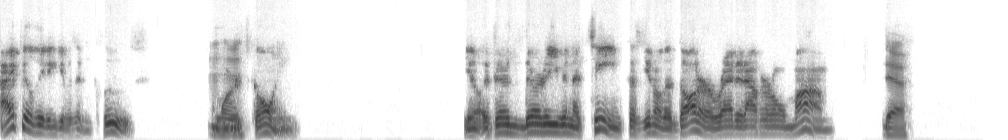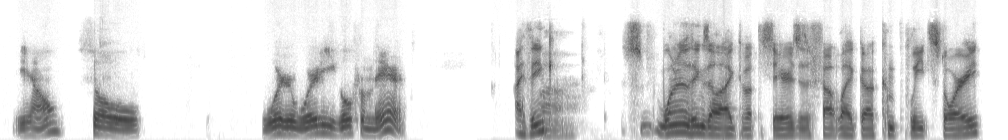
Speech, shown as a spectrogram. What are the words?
I feel they didn't give us any clues on where mm-hmm. it's going. You know, if they're they're even a team, because you know the daughter ratted out her own mom. Yeah. You know, so where where do you go from there? I think wow. one of the things I liked about the series is it felt like a complete story,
